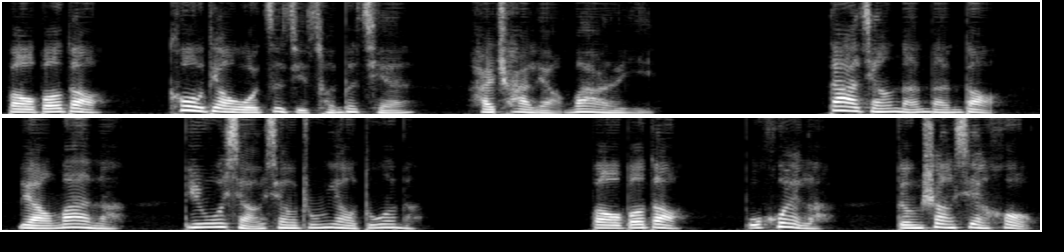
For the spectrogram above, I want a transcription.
宝宝道：“扣掉我自己存的钱，还差两万而已。”大强喃喃道：“两万了，比我想象中要多呢。”宝宝道：“不会了，等上线后，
